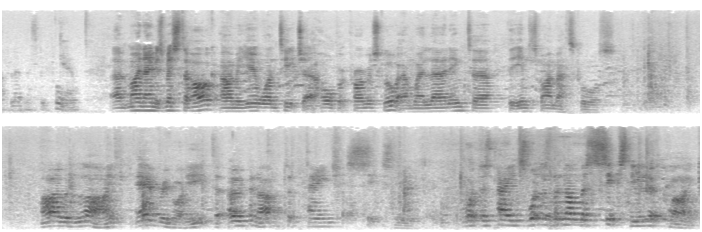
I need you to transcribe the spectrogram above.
I've learnt this before. Yeah. Um, my name is Mr Hogg. I'm a Year 1 teacher at Holbrook Primary School and we're learning to the Inspire Maths course. I would like everybody to open up to page 60. What does page, what does the number 60 look like?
